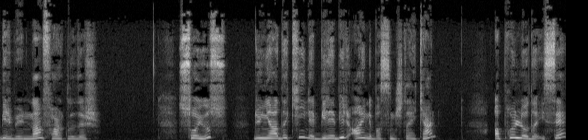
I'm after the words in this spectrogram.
birbirinden farklıdır. Soyuz dünyadakiyle birebir aynı basınçtayken Apollo'da ise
